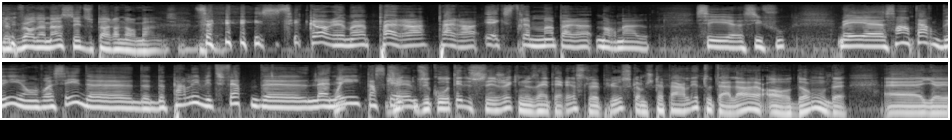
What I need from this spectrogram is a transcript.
Le gouvernement, c'est du paranormal. C'est- carrément para, para, extrêmement paranormal. C'est euh, c'est fou. Mais euh, sans tarder, on va essayer de, de, de parler vite fait de l'année Oui, parce que du, du côté du sujet qui nous intéresse le plus, comme je te parlais tout à l'heure hors d'onde, euh, il y, a,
